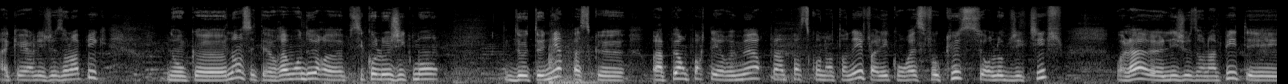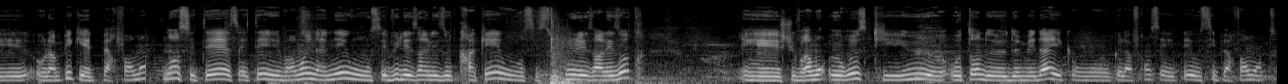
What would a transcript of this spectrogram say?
accueillir les Jeux Olympiques. Donc euh, non c'était vraiment dur euh, psychologiquement de tenir parce que voilà, peu importe les rumeurs, peu importe ce qu'on entendait, il fallait qu'on reste focus sur l'objectif. Voilà, euh, les Jeux Olympiques et, olympiques et être performant. Non, c'était, ça a été vraiment une année où on s'est vu les uns et les autres craquer, où on s'est soutenus les uns les autres. Et je suis vraiment heureuse qu'il y ait eu euh, autant de, de médailles et que la France ait été aussi performante.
